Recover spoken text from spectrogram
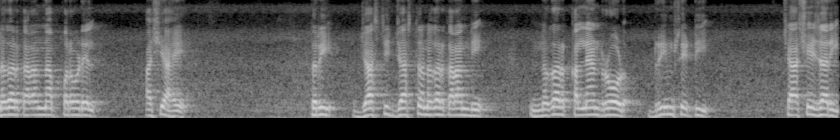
नगरकरांना परवडेल अशी आहे. तरी जास्तीत जास्त नगरकरांनी नगर कल्याण रोड ड्रीम सिटीच्या शेजारी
